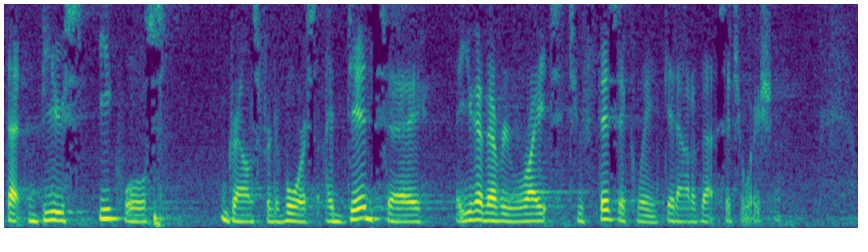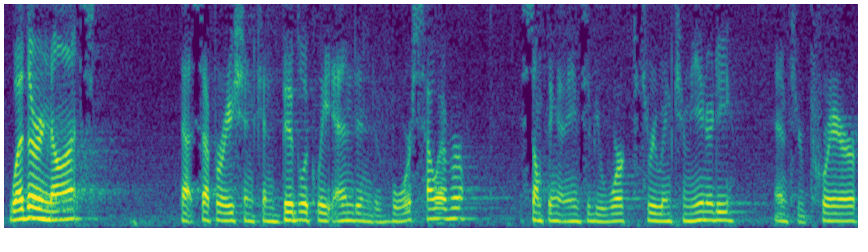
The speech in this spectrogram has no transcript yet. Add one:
that abuse equals grounds for divorce. I did say that you have every right to physically get out of that situation. Whether or not that separation can biblically end in divorce, however, is something that needs to be worked through in community and through prayer,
